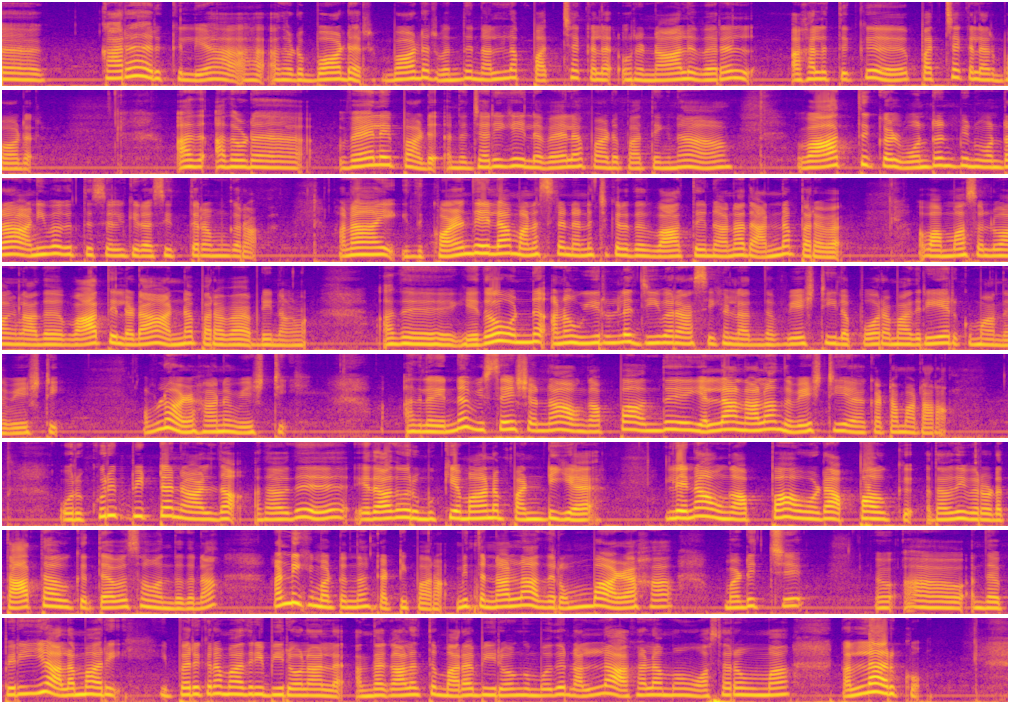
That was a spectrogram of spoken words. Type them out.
கரை இருக்கு இல்லையா அதோட பார்டர் பார்டர் வந்து நல்ல பச்சை கலர் ஒரு நாலு விரல் அகலத்துக்கு பச்சை கலர் பார்டர் அது அதோட வேலைப்பாடு அந்த ஜரிகையில் வேலைப்பாடு பார்த்திங்கன்னா வாத்துக்கள் ஒன்றன் பின் ஒன்றாக அணிவகுத்து செல்கிற சித்திரம்ங்கிறா. ஆனால் இது குழந்தையெல்லாம் மனசில் நினச்சிக்கிறது வாத்துன்னு. ஆனால் அது அன்னப்பறவை. அவள் அம்மா சொல்லுவாங்களாம் அது வாத்து இல்லைடா அன்னப்பறவை அப்படின்னாங்களாம். அது ஏதோ ஒன்று ஆனால் உயிருள்ள ஜீவராசிகள் அந்த வேஷ்டியில் போகிற மாதிரியே இருக்குமா அந்த வேஷ்டி? அவ்வளோ அழகான வேஷ்டி. அதில் என்ன விசேஷம்னா அவங்க அப்பா வந்து எல்லா நாளும் அந்த வேஷ்டியை கட்ட மாட்டாராம். ஒரு குறிப்பிட்ட நாள் தான். அதாவது ஏதாவது ஒரு முக்கியமான பண்டிகை இல்லைன்னா அவங்க அப்பாவோட அப்பாவுக்கு அதாவது இவரோட தாத்தாவுக்கு திவசம் வந்ததுன்னா அன்றைக்கி மட்டும்தான் கட்டிப்பாராம். மித்த நாள்லாம் அது ரொம்ப அழகாக மடித்து அந்த பெரிய அலமாரி. இப்போ இருக்கிற மாதிரி பீரோலாம் இல்லை. அந்த காலத்து மர பீரோங்கும்போது நல்ல அகலமும் ஒசரமுமா நல்லா இருக்கும்.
